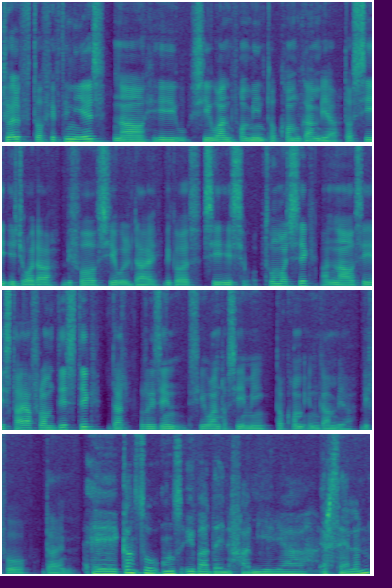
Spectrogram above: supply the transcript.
12 to 15 years. Now he she want for me to come Gambia to see each other before she will die because she is too much sick and now she is tired from this sick. That reason she want to see me to come in Gambia before dying. Äh, kannst du uns über deine Familie erzählen?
